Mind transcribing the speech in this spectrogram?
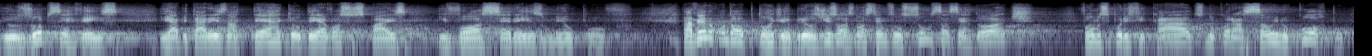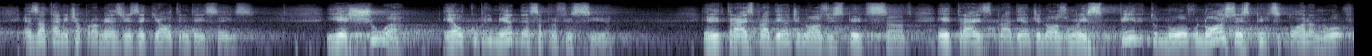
e os observeis, e habitareis na terra que eu dei a vossos pais, e vós sereis o meu povo. Está vendo quando o autor de Hebreus diz: nós, nós temos um sumo sacerdote, fomos purificados no coração e no corpo? Exatamente a promessa de Ezequiel 36. E Yeshua é o cumprimento dessa profecia. Ele traz para dentro de nós o Espírito Santo, ele traz para dentro de nós um espírito novo, nosso espírito se torna novo,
